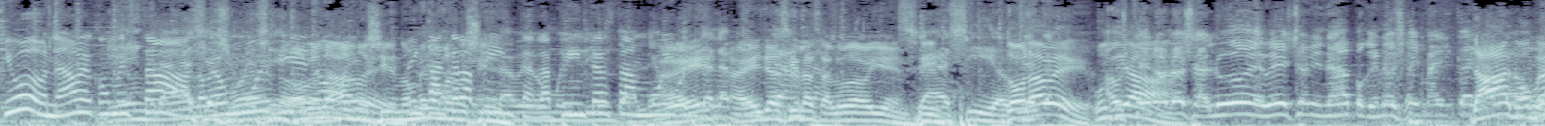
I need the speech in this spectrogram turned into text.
¿Qué hubo, Don Abe? ¿Cómo Bien, está? Lo gracias, veo muy bien. No me la manoseé, no me me la encanta la pinta, La pinta está muy A, buena. a ella sí la saluda bien. Sí. A Abe, un a usted día. no lo saludo de beso ni nada porque no soy marica. Ya, no me.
